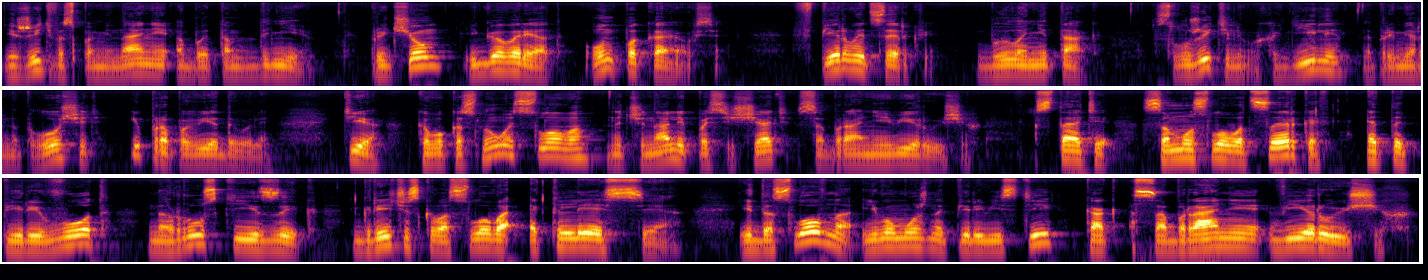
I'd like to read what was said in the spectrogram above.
и жить воспоминания об этом дне. Причем и говорят, он покаялся. В первой церкви было не так. Служители выходили, например, на площадь и проповедовали. Те, кого коснулось слово, начинали посещать собрания верующих. Кстати, само слово «церковь» – это перевод на русский язык греческого слова «экклесия». И дословно его можно перевести как «собрание верующих».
